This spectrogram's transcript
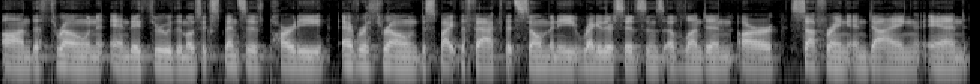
on the throne, and they threw the most expensive party ever thrown, despite the fact that so many regular citizens of London are suffering and dying. And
